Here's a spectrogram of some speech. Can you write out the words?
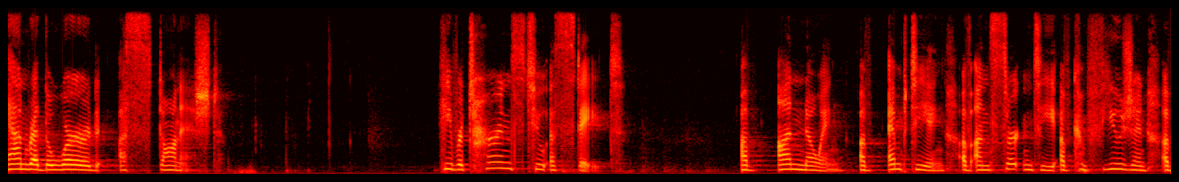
Anne read the word astonished he returns to a state of unknowing, of emptying, of uncertainty, of confusion, of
